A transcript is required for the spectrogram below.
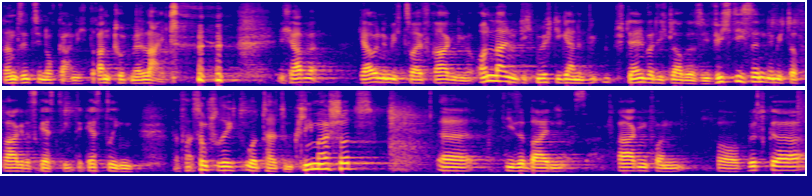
dann sind Sie noch gar nicht dran, tut mir leid. Ich habe, ich habe nämlich zwei Fragen, die online und ich möchte gerne stellen, weil ich glaube, dass sie wichtig sind, nämlich zur Frage des gestrigen, gestrigen Verfassungsgerichtsurteils zum Klimaschutz. Äh, diese beiden Fragen von Frau Büsker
